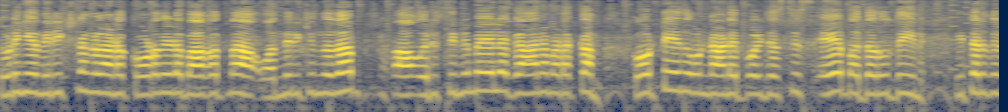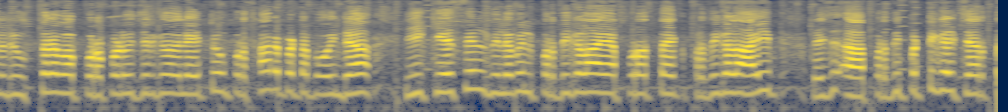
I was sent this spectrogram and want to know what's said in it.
തുടങ്ങിയ നിരീക്ഷണങ്ങളാണ് കോടതിയുടെ ഭാഗത്തുനിന്ന് വന്നിരിക്കുന്നത്. ഒരു സിനിമയിലെ ഗാനമടക്കം കോട്ട് ചെയ്തുകൊണ്ടാണ് ഇപ്പോൾ ജസ്റ്റിസ് എ ബദറുദ്ദീൻ ഇത്തരത്തിലൊരു ഉത്തരവ് പുറപ്പെടുവിച്ചിരിക്കുന്നത്. ഏറ്റവും പ്രധാനപ്പെട്ട പോയിന്റ് ഈ കേസിൽ നിലവിൽ പ്രതികളായ പുറത്തെ പ്രതികളായി പ്രതിപ്പട്ടികൾ ചേർത്ത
